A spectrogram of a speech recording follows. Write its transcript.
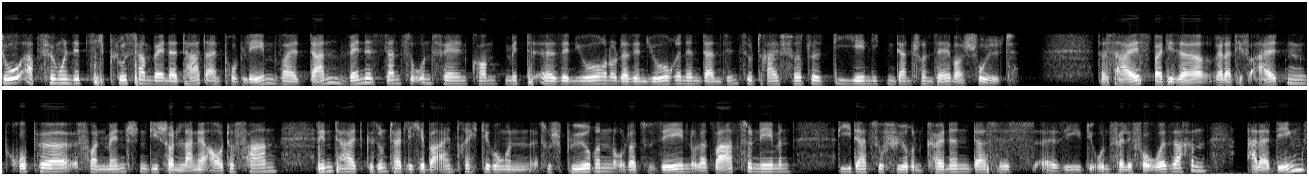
so, ab 75 plus haben wir in der Tat ein Problem, weil dann, wenn es dann zu Unfällen kommt mit äh, Senioren oder Seniorinnen, dann sind zu drei Viertel diejenigen dann schon selber schuld. Das heißt, bei dieser relativ alten Gruppe von Menschen, die schon lange Auto fahren, sind halt gesundheitliche Beeinträchtigungen zu spüren oder zu sehen oder wahrzunehmen, die dazu führen können, dass es äh, sie die Unfälle verursachen. Allerdings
